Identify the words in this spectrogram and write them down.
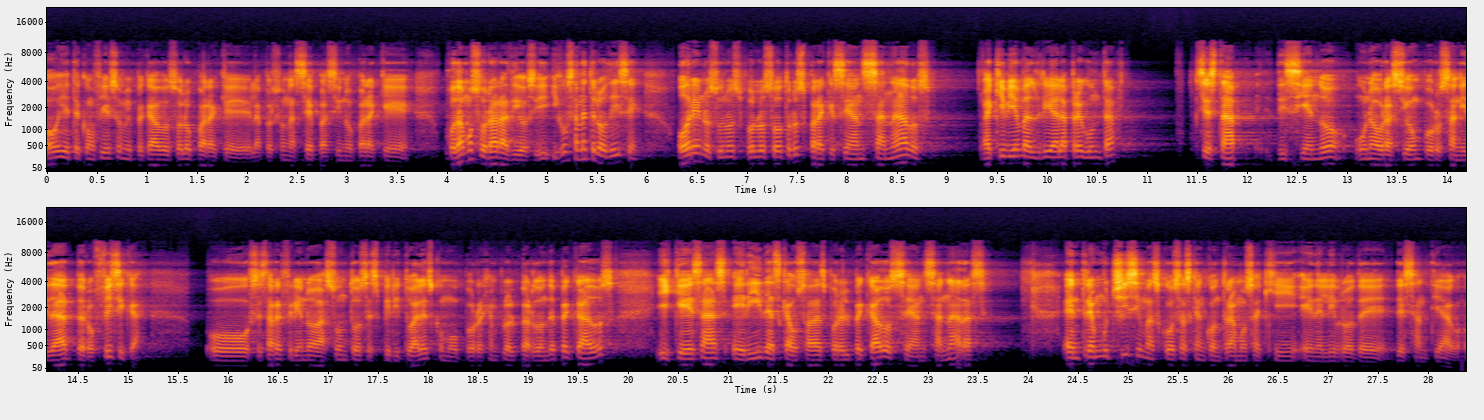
oye, te confieso mi pecado solo para que la persona sepa, sino para que podamos orar a Dios. Y, justamente lo dice, oren los unos por los otros para que sean sanados. Aquí bien valdría la pregunta si está diciendo una oración por sanidad, pero física o se está refiriendo a asuntos espirituales como por ejemplo el perdón de pecados y que esas heridas causadas por el pecado sean sanadas. Entre muchísimas cosas que encontramos aquí en el libro de, Santiago.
